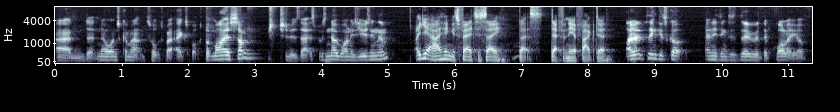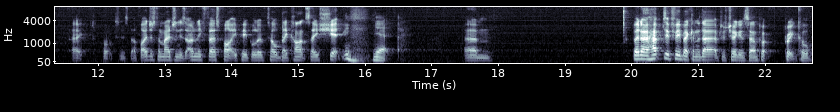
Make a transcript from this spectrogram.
and uh, no one's come out and talked about Xbox. But my assumption is that it's because no one is using them. Uh, yeah. I think it's fair to say that's definitely a factor. I don't think it's got anything to do with the quality of Xbox and stuff. I just imagine it's only first party people who've told they can't say shit. Yeah, Um, but no, haptic feedback and adaptive triggers sound pr- pretty cool.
